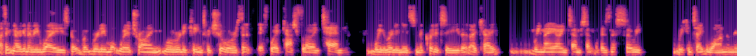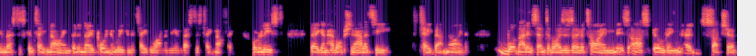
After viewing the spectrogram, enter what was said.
I think there are going to be ways, but but really what we're trying, we're really keen to ensure is that if we're cash flowing ten, we really need some liquidity. That okay, we may own ten percent of the business, so we we can take one and the investors can take nine, but at no point are we going to take one and the investors take nothing, or at least they're going to have optionality to take that nine. What that incentivizes over time is us building a, such a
